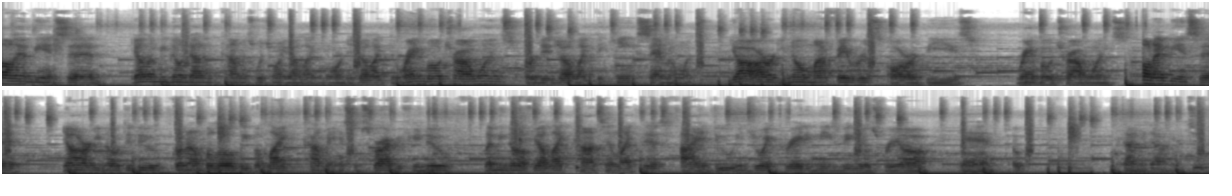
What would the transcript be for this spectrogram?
All that being said, y'all let me know down in the comments which one y'all like more. Did y'all like the rainbow trout ones or did y'all like the king salmon ones? Y'all already know my favorites are these rainbow trout ones. All that being said, y'all already know what to do. Go down below, leave a like, comment, and subscribe if you're new. Let me know if y'all like content like this. I do enjoy creating these videos for y'all. And oh, diamond down here too.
